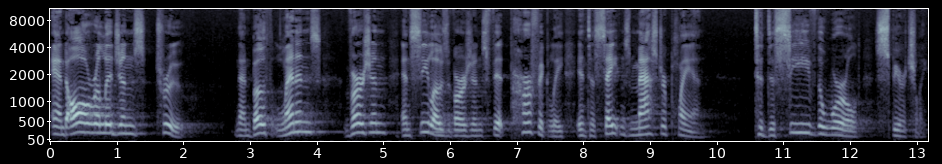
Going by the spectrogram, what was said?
and all religions true. And both Lennon's version and CeeLo's versions fit perfectly into Satan's master plan to deceive the world spiritually.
